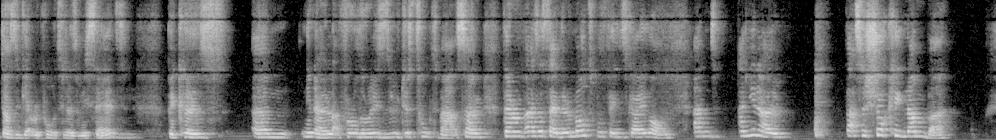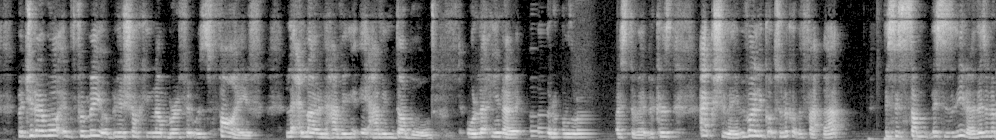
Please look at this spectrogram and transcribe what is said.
doesn't get reported as we said mm. because um, you know like for all the reasons we've just talked about so there are as i say there are multiple things going on and and you know that's a shocking number. But you know what? For me it would be a shocking number if it was five let alone having it having doubled or let you know all the rest of it. Because actually we've only got to look at the fact that this is some this is you know there's a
